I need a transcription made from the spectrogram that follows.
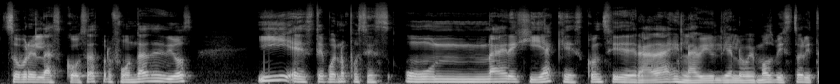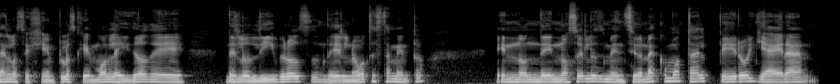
sobre las cosas profundas de Dios. Y este, bueno, pues es una herejía que es considerada en la Biblia. Lo hemos visto ahorita en los ejemplos que hemos leído de de los libros del Nuevo Testamento, en donde no se les menciona como tal, pero ya eran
